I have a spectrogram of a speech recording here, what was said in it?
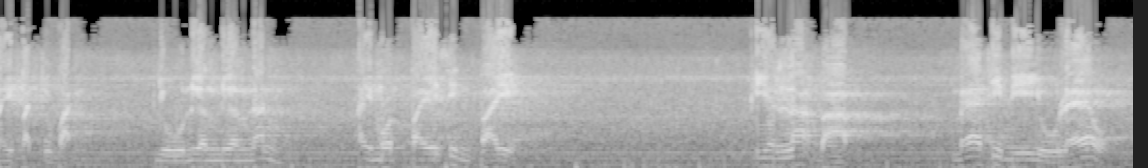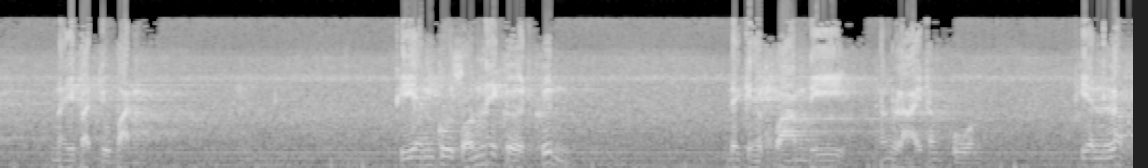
ในปัจจุบัน อยู่เนืองเนืองนั่นให้หมดไปสิ้นไป เพียรละบาป แม้ที่มีอยู่แล้วในปัจจุบัน เพียรกุศลให้เกิดขึ้น ได้แก่ความดีทั้งหลายทั้งปวง เพียรรัก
